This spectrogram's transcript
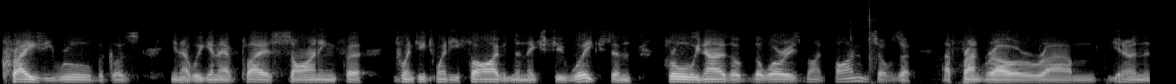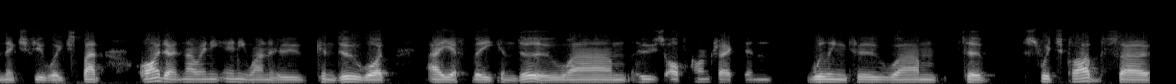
crazy rule because, you know, we're going to have players signing for 2025 in the next few weeks. And for all we know, the, the Warriors might find themselves a, a front rower, um, you know, in the next few weeks. But I don't know any anyone who can do what AFB can do, um, who's off contract and willing to um, to switch clubs. So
